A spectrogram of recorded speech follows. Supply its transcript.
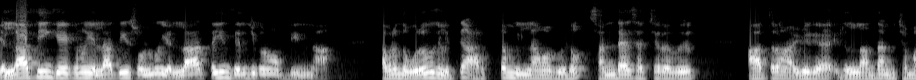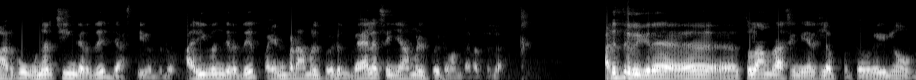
எல்லாத்தையும் கேட்கணும் எல்லாத்தையும் சொல்லணும் எல்லாத்தையும் தெரிஞ்சுக்கணும் அப்படின்னா அப்புறம் இந்த உறவுகளுக்கு அர்த்தம் இல்லாம போயிடும். சண்டை சச்சரவு ஆத்திரம் அழுக இதெல்லாம் தான் மிச்சமா இருக்கும். உணர்ச்சிங்கிறது ஜாஸ்தி வந்துடும். அறிவுங்கிறது பயன்படாமல் போயிடும். வேலை செய்யாமல் போயிடும் அந்த இடத்துல. அடுத்து இருக்கிற துலாம் ராசி நேர்களை பொறுத்தவரையிலும்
